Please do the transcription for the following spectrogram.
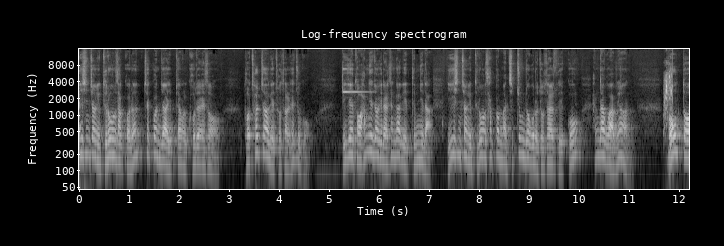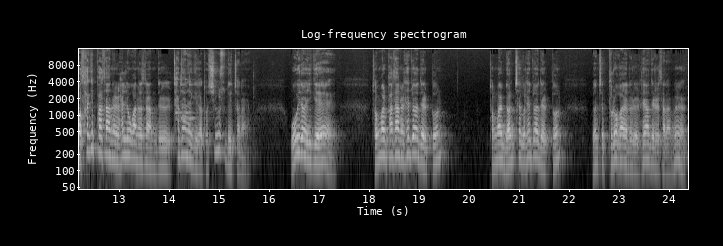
이 신청이 들어온 사건은 채권자 입장을 고려해서 더 철저하게 조사를 해주고 이게 더 합리적이라는 생각이 듭니다. 이 신청이 들어온 사건만 집중적으로 조사할 수 있고 한다고 하면 더욱더 사기 파산을 하려고 하는 사람들 찾아내기가 더 쉬울 수도 있잖아요. 오히려 이게 정말 파산을 해줘야 될 뿐, 정말 면책을 해줘야 될 뿐, 면책 불허가를 해야 될 사람을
